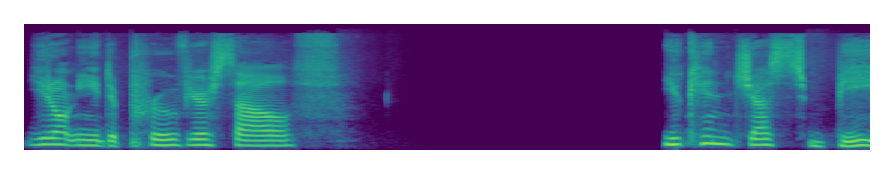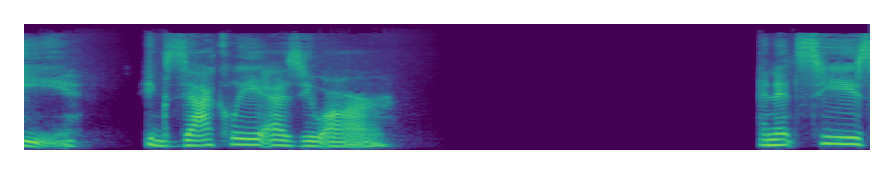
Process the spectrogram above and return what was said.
You don't need to prove yourself. You can just be exactly as you are and it sees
